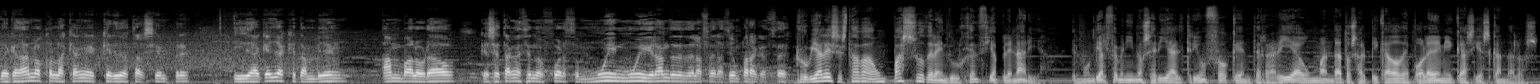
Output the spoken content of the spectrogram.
de quedarnos con las que han querido estar siempre y de aquellas que también han valorado que se están haciendo esfuerzos muy, muy grandes desde la federación para crecer. Rubiales estaba a un paso de la indulgencia plenaria. El Mundial Femenino sería el triunfo que enterraría un mandato salpicado de polémicas y escándalos.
